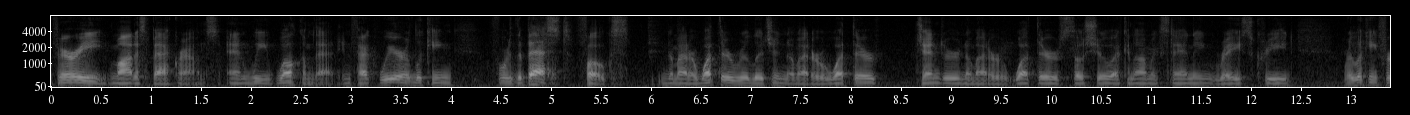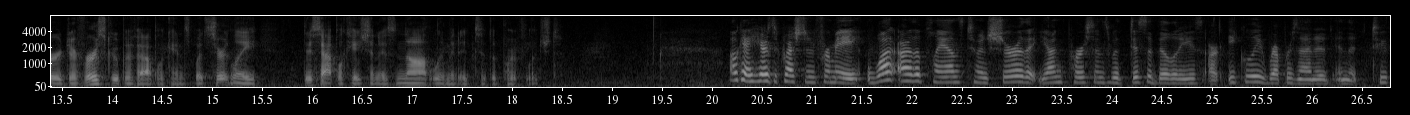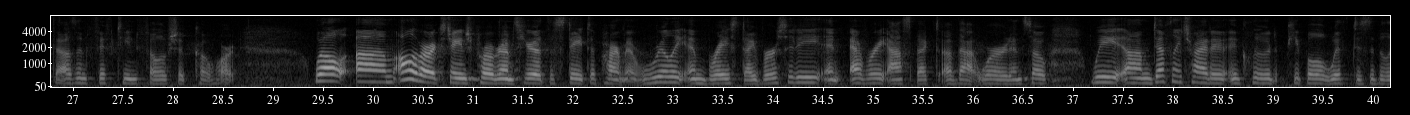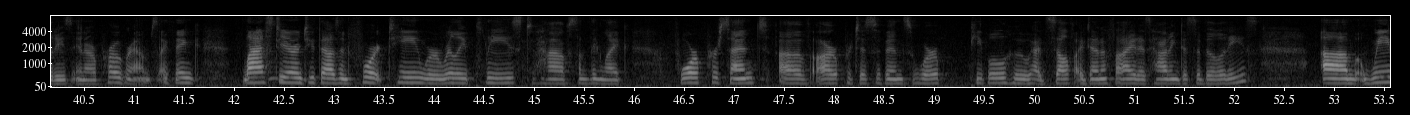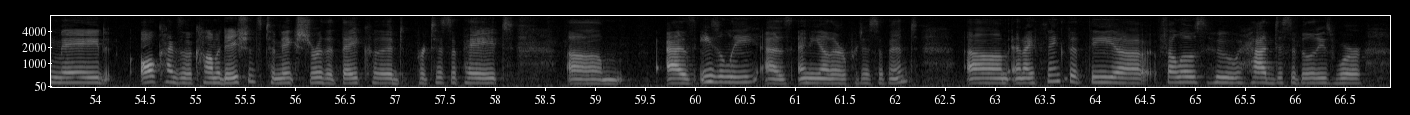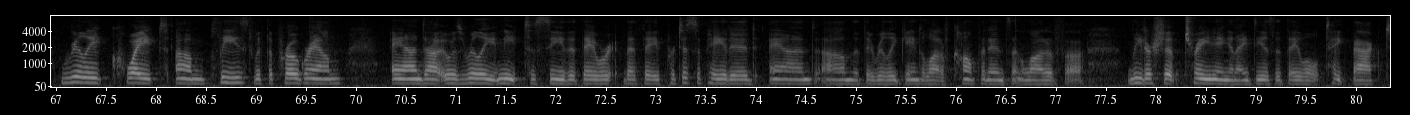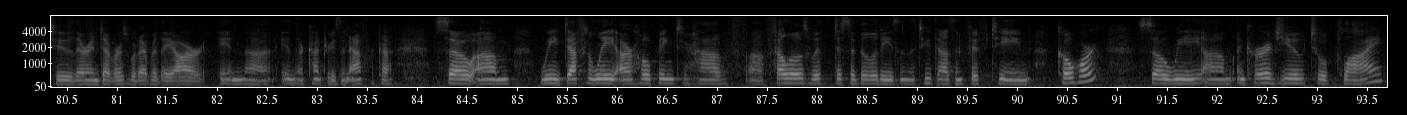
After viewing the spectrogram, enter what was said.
very modest backgrounds, and we welcome that. In fact, we are looking for the best folks, no matter what their religion, no matter what their gender, no matter what their socioeconomic standing, race, creed. We're looking for a diverse group of applicants, but certainly this application is not limited to the privileged. Okay, here's a question for me. What are the plans to ensure that young persons with disabilities are equally represented in the 2015 fellowship cohort? Well, um, all of our exchange programs here at the State Department really embrace diversity in every aspect of that word. And so we um, definitely try to include people with disabilities in our programs. I think last year in 2014, we're really pleased to have something like 4% of our participants were people who had self-identified as having disabilities. Um, we made all kinds of accommodations to make sure that they could participate um, as easily as any other participant. Um, and I think that the uh, fellows who had disabilities were really quite um, pleased with the program, and uh, it was really neat to see that they were that they participated and um, that they really gained a lot of confidence and a lot of uh, leadership training and ideas that they will take back to their endeavors, whatever they are, in, uh, in their countries in Africa. So um, we definitely are hoping to have uh, fellows with disabilities in the 2015 cohort. So we um, encourage you to apply.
